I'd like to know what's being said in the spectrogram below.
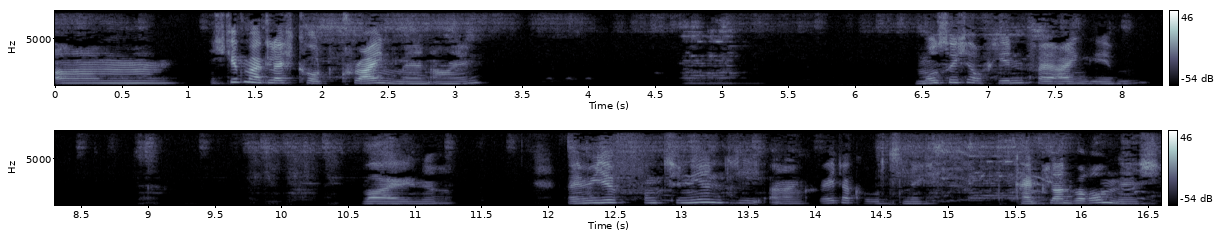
Ähm, ich gebe mal gleich Code Crying Man ein. Muss ich auf jeden Fall eingeben. Weil, ne? Bei mir funktionieren die anderen Creator Codes nicht. Kein Plan, warum nicht.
